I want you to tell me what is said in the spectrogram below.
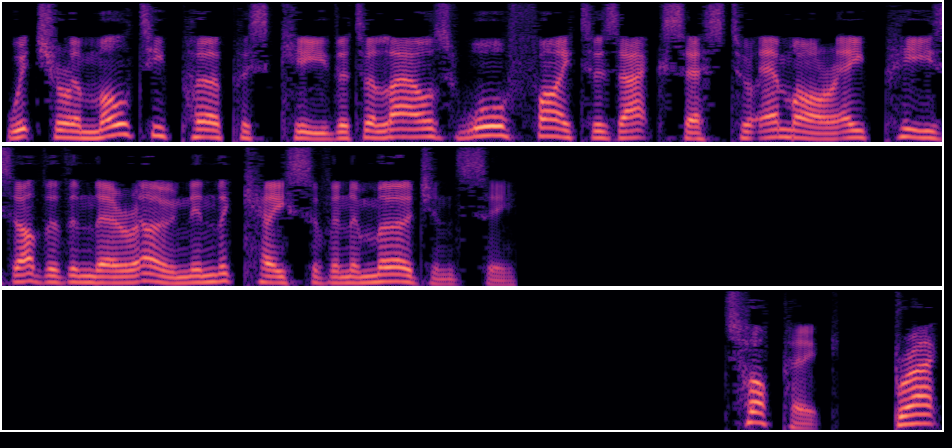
which are a multi-purpose key that allows war fighters access to MRAPs other than their own in the case of an emergency. BRAC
